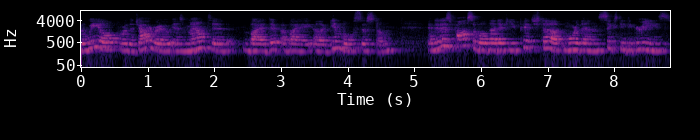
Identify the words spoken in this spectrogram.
the wheel, or the gyro, is mounted by a, by a gimbal system. And it is possible that if you pitched up more than 60 degrees,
